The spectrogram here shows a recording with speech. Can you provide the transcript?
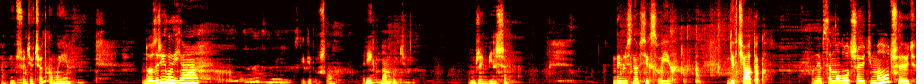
Так, ну що, дівчатка мої? Дозріла я. Скільки пройшло? Рік, мабуть. Вже більше. Дивлюсь на всіх своїх дівчаток. Вони все молодшають і молодшають.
